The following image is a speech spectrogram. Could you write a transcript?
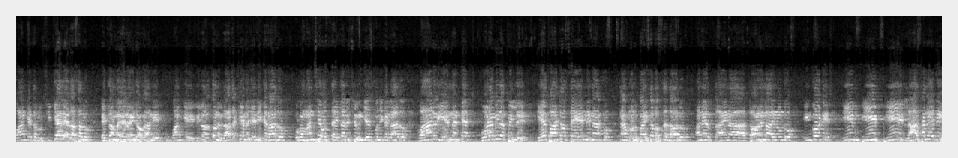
వానికి అయితే రుచికే లేదు అసలు. ఎట్లా మేయర్ అయిండో కానీ వానికి విలువలతో రాజకీయం చేయనీక రాదు. ఒక మనిషి వస్తే ఎట్లా రిసీవింగ్ చేసుకునిక కాదు. వాడు ఏంటంటే గోడ మీద పెళ్ళి ఏ పాట వస్తే ఏంది నాకు? నాకు రెండు పైసలు వస్తే చాలు అనే ఆయన ధోరణిలో ఆయన ఉండు. ఇంకోటి ఈ ఈ ఈ లాస్ అనేది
